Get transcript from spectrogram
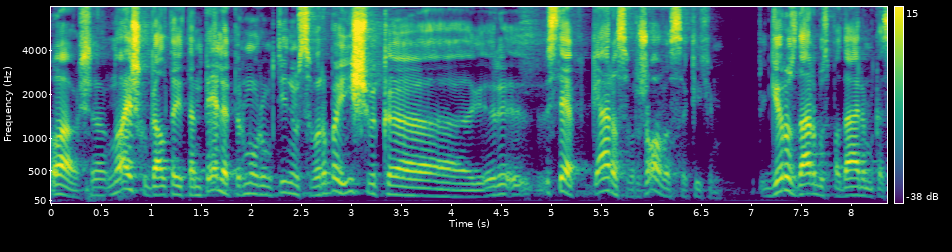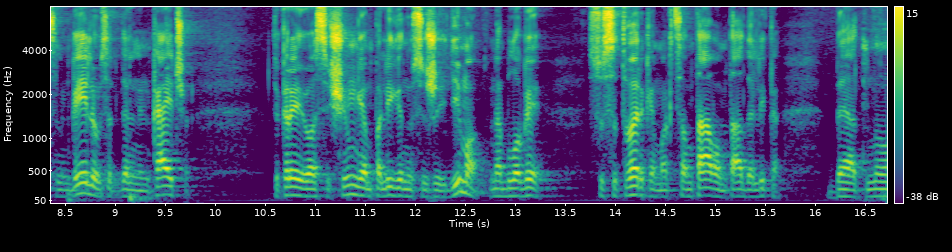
Wow, šia, nu aišku, gal tai tampėlė pirmų rungtynių svarba, išvyka ir vis tiek geras varžovas, sakykime. Gerus darbus padarėm, kas Lingailiaus ir Delninkaičio. Tikrai juos išjungiam palyginus į žaidimo, neblogai. Susitvarkėm, akcentavom tą dalyką. Bet, nu,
